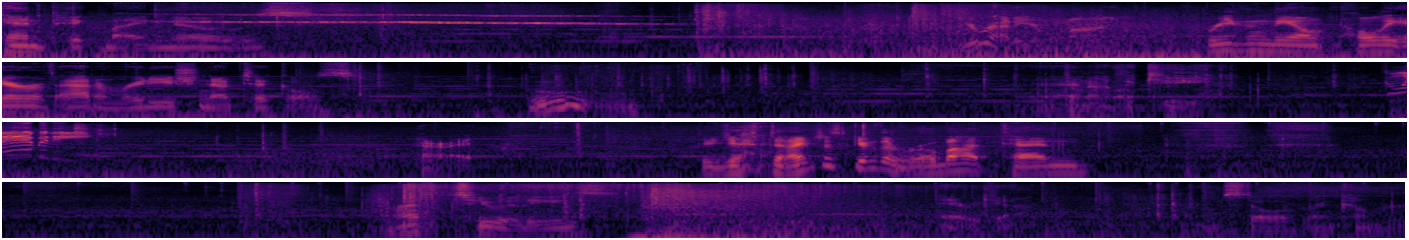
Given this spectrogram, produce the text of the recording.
can pick my nose. You're out of your mind. Breathing the holy air of Adam. Radiation now tickles. Ooh. Don't have the key. Calamity! Alright. Did, you, did I just give the robot 10? I have two of these. There we go. I'm still over encumbered.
